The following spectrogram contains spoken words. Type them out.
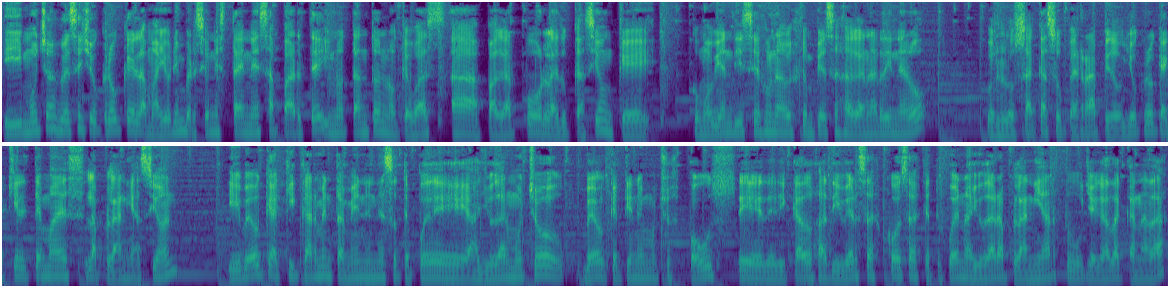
Y muchas veces yo creo que la mayor inversión está en esa parte y no tanto en lo que vas a pagar por la educación, que como bien dices, una vez que empiezas a ganar dinero, pues lo sacas súper rápido. Yo creo que aquí el tema es la planeación y veo que aquí Carmen también en eso te puede ayudar mucho. Veo que tiene muchos posts eh, dedicados a diversas cosas que te pueden ayudar a planear tu llegada a Canadá.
